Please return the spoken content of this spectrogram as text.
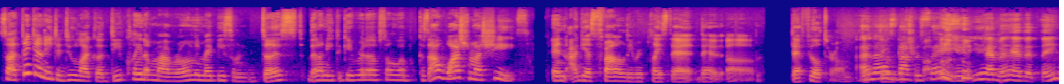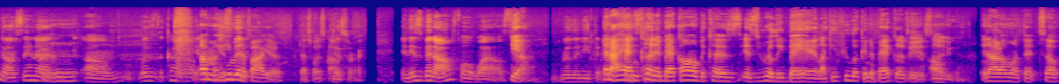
So I think I need to do like a deep clean of my room and maybe some dust that I need to get rid of somewhere because I washed my sheets and I guess finally replaced that that uh, that filter on. that and I was about to say you, you haven't had that thing on. See Mm-mm. um, what is it called? I'm a humidifier. That's what it's called. That's right. And it's been off for a while. So Yeah. really need to. And I hadn't cut it back on because it's really bad. Like if you look in the back of it, it's Oh, like, yeah. and I don't want that. So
